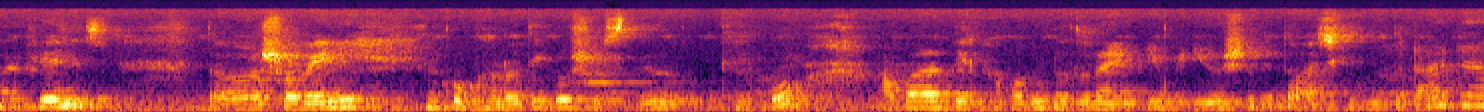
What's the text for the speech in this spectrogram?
my friends তো সবাই খুব ভালো থেকো, সুস্থ থেকো। আবার দেখা হবে নতুন আরেকটি ভিডিওর সাথে। তো আজকের মতো টাটা।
